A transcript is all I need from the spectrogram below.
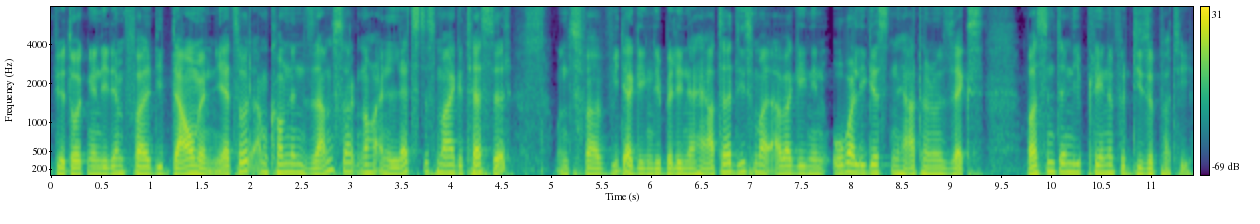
Wir drücken in jedem Fall die Daumen. Jetzt wird am kommenden Samstag noch ein letztes Mal getestet. Und zwar wieder gegen die Berliner Hertha, diesmal aber gegen den Oberligisten Hertha 06. Was sind denn die Pläne für diese Partie?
